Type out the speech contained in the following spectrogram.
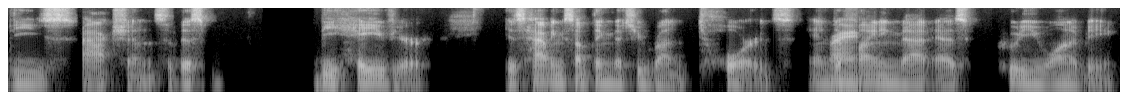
these actions, this behavior is having something that you run towards and right. defining that as who do you want to be.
